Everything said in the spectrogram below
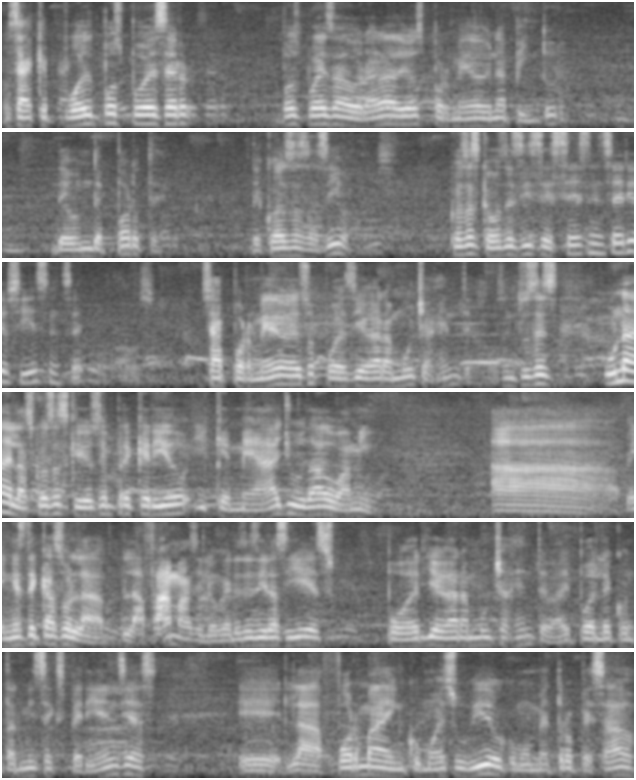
O sea, que vos puedes ser Vos puedes adorar a Dios por medio de una pintura, de un deporte, de cosas así, vamos. Cosas que vos decís, ¿es en serio? Sí, es en serio, vamos. O sea, por medio de eso puedes llegar a mucha gente. Entonces, una de las cosas que yo siempre he querido y que me ha ayudado a mí, a, en este caso la, la fama, si lo querés decir así, es poder llegar a mucha gente ¿va? poderle contar mis experiencias, eh, la forma en cómo he subido, cómo me he tropezado,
